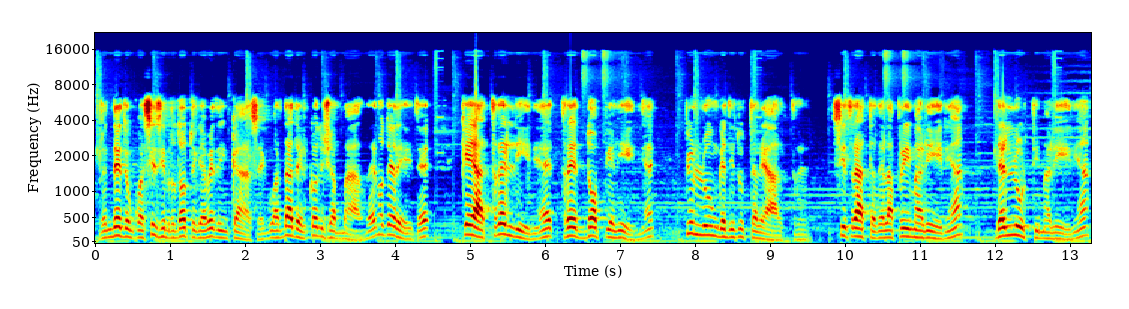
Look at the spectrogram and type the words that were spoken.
prendete un qualsiasi prodotto che avete in casa e guardate il codice a barre, noterete che ha tre linee, tre doppie linee, più lunghe di tutte le altre. Si tratta della prima linea, dell'ultima linea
